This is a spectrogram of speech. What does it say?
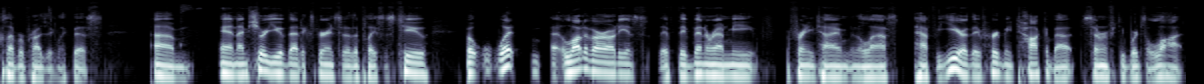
clever project like this? Um, and I'm sure you have that experience at other places too. But what a lot of our audience, if they've been around me for any time in the last half a year, they've heard me talk about 750 words a lot.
